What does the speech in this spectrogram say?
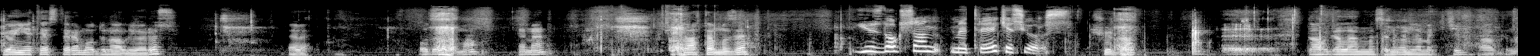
gönye testere moduna alıyoruz. Evet. O da tamam. Hemen tahtamızı 190 metreye kesiyoruz. şuradan eee, dalgalanmasını önlemek için altına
